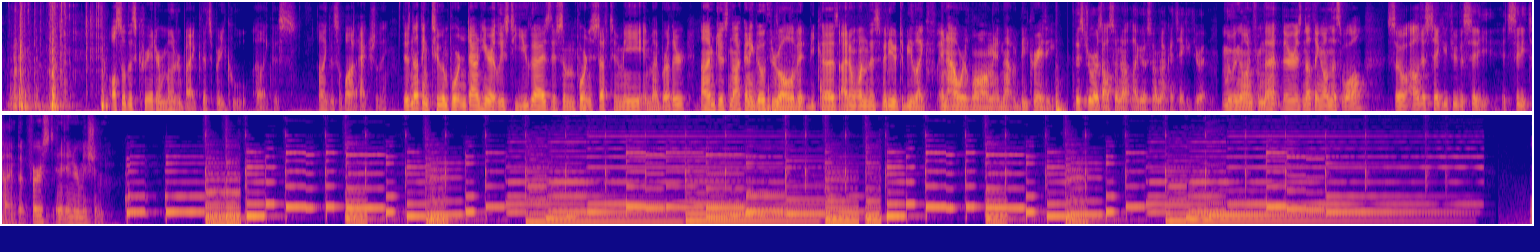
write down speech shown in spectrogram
Also this creator motorbike, that's pretty cool. I like this. I like this a lot, actually. There's nothing too important down here, at least to you guys. There's some important stuff to me and my brother. I'm just not going to go through all of it because I don't want this video to be like an hour long, and that would be crazy. This drawer is also not Lego, so I'm not going to take you through it. Moving on from that, there is nothing on this wall, so I'll just take you through the city. It's city time, but first, an intermission.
